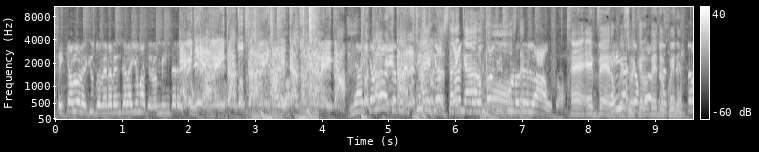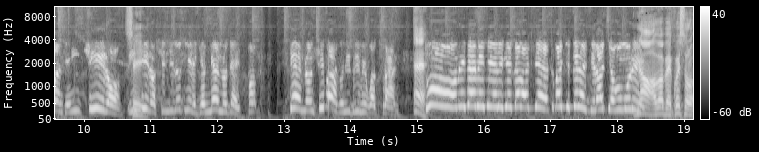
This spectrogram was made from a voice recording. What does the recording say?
Perché allora chiudo veramente la chiamata e non mi interessa. Devi dire la verità, tutta la verità, Allora, tutta la verità! Mi ha chiamato per dire che stai anni non paghi il calmo, stai- dell'auto. Eh, è vero questo perché lo vedo qui. domande. In giro, in Sì. giro ho sentito dire che mi hanno detto che non si pagano i primi quattro anni. Eh. Tu mi devi dire che te l'ha detto, ma chi te l'ha detto? Andiamo a morire. No, vabbè, questo,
